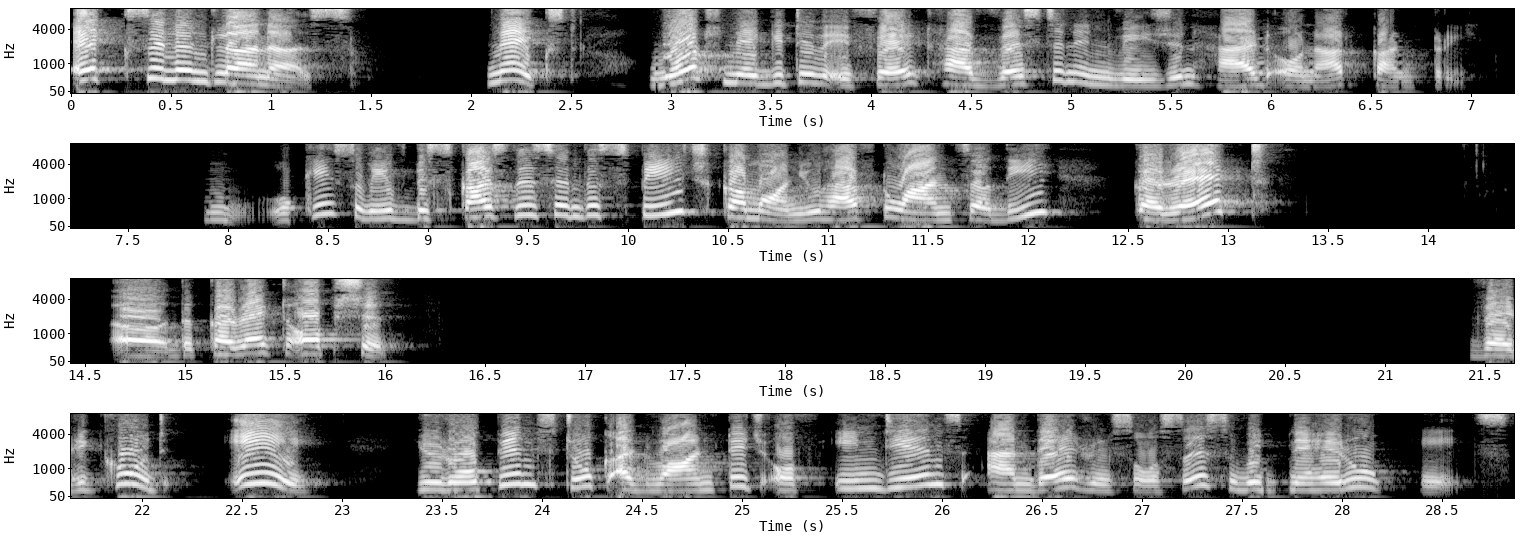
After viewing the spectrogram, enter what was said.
Excellent learners. Next, what negative effect have western invasion had on our country? Okay, so we've discussed this in the speech. Come on, you have to answer the correct, uh, the correct option. Very good. A. Europeans took advantage of Indians and their resources with Nehru hates.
